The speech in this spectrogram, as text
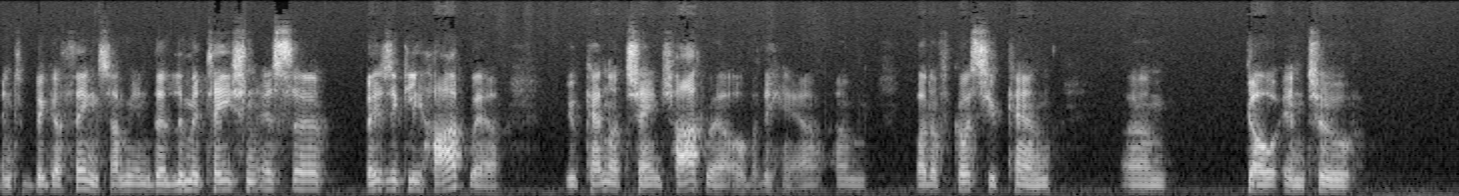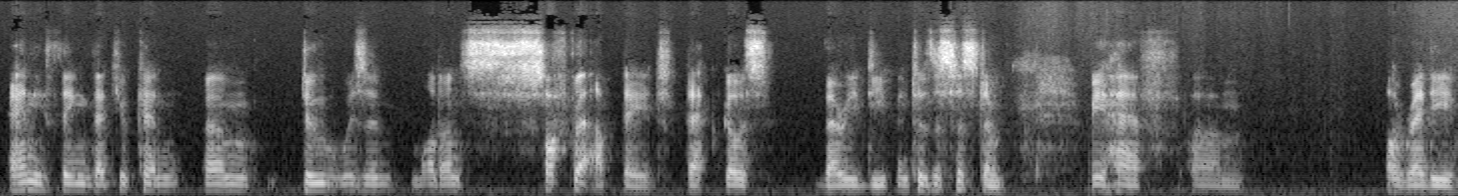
into bigger things. I mean, the limitation is uh, basically hardware. You cannot change hardware over the air, um, but of course you can um, go into anything that you can um, do with a modern software update that goes very deep into the system. We have um, already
